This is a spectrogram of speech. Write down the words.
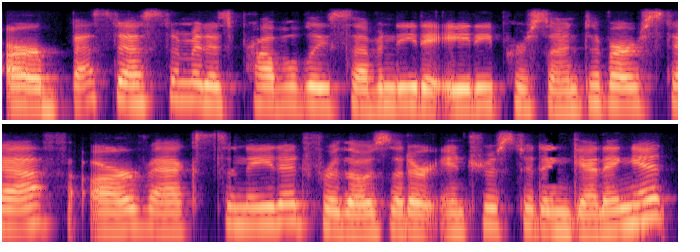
Our best estimate is probably 70 to 80% of our staff are vaccinated for those that are interested in getting it.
